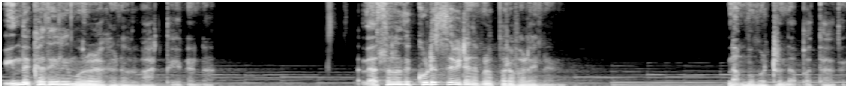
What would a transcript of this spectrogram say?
இந்த கதையிலையும் ஒரு அழகான ஒரு வார்த்தை என்னன்னா நான் சொன்னது குடிசை வீட்டாக கூட பரவாயில்ல நம்ம மட்டும்தான் பத்தாது.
